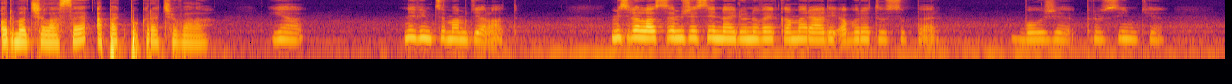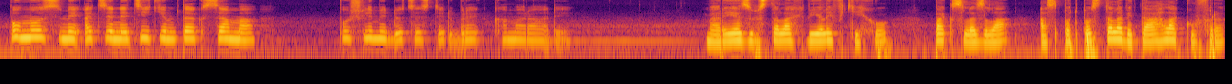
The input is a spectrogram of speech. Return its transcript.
Odmlčela se a pak pokračovala. Já nevím, co mám dělat. Myslela jsem, že si najdu nové kamarády a bude to super. Bože, prosím tě, pomoz mi, ať se necítím tak sama. Pošli mi do cesty dobré kamarády. Marie zůstala chvíli v tichu, pak slezla a spod postele vytáhla kufr.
